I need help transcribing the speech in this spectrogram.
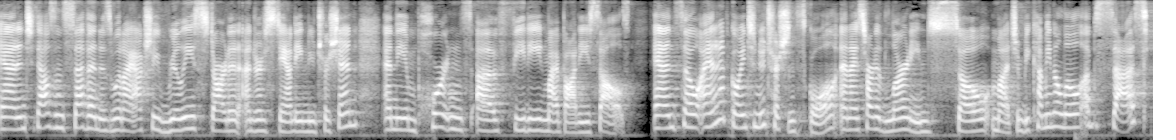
And in 2007 is when I actually really started understanding nutrition and the importance of feeding my body cells. And so I ended up going to nutrition school and I started learning so much and becoming a little obsessed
